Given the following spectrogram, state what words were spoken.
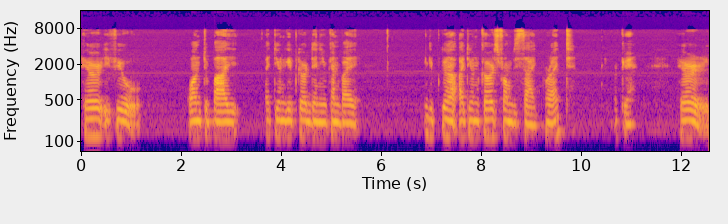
here if you want to buy iTunes gift card then you can buy gift uh, iTunes cards from this site right? Okay here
